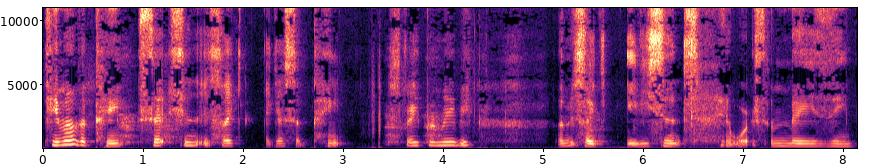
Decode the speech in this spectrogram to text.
came out of the paint section. It's like, I guess a paint scraper maybe. Um, it's like 80 cents. It works amazing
